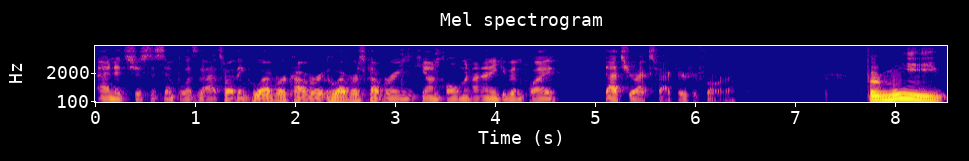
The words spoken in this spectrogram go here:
And it's just as simple as that. So I think whoever cover whoever's covering Keon Coleman on any given play, that's your X factor for Florida. For me,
